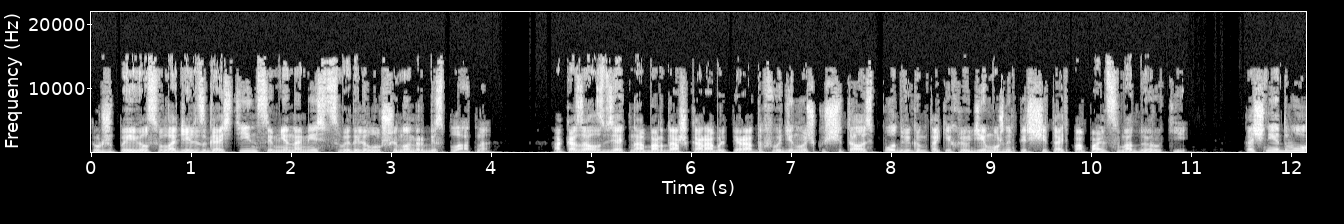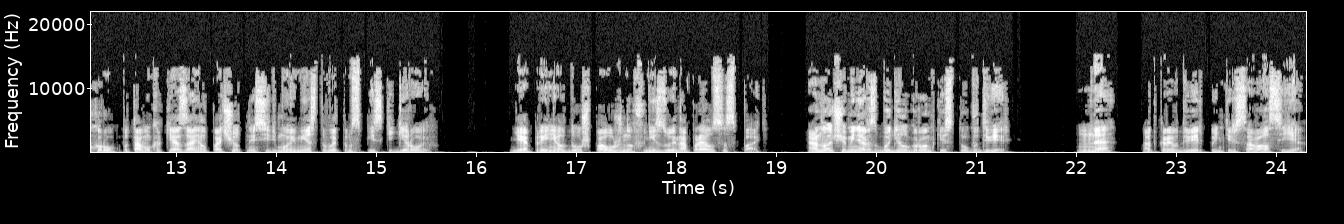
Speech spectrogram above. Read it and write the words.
Тут же появился владелец гостиницы, и мне на месяц выдали лучший номер бесплатно. Оказалось, взять на абордаж корабль пиратов в одиночку считалось подвигом, таких людей можно пересчитать по пальцам одной руки. Точнее, двух рук, потому как я занял почетное седьмое место в этом списке героев. Я принял душ, поужинав внизу и направился спать. А ночью меня разбудил громкий стук в дверь. «Да?» — открыв дверь, поинтересовался я.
